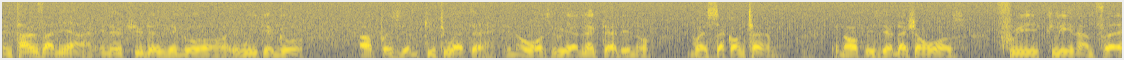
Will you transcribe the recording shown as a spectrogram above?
In Tanzania, you know, a few days ago, or a week ago, uh, President Kikwete, you know, was re-elected, you know, for a second term in office. The election was free, clean, and fair.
